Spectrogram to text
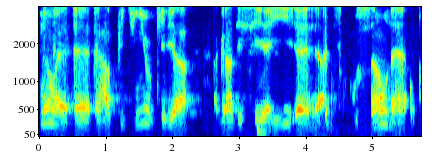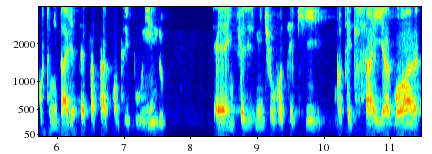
Não, é, é, é rapidinho, eu queria agradecer aí é, a discussão, né, a oportunidade até para estar tá contribuindo. É, infelizmente eu vou ter que vou ter que sair agora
